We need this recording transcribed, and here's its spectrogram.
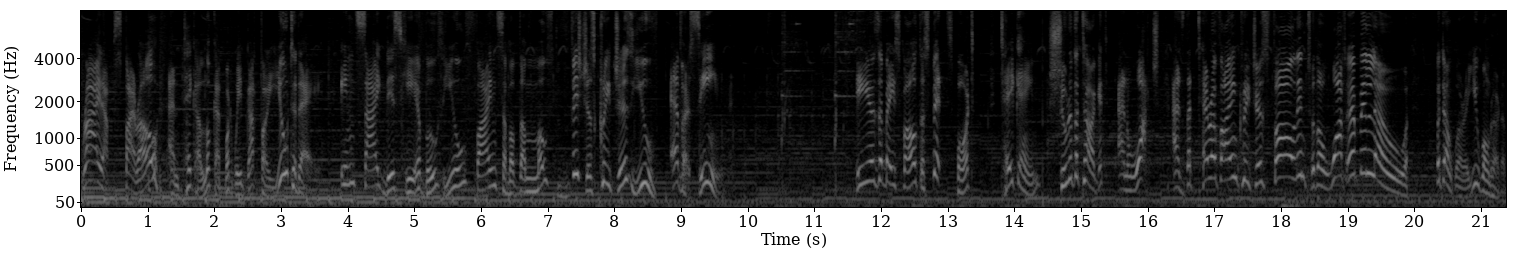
right up, Spyro, and take a look at what we've got for you today. Inside this here booth, you'll find some of the most vicious creatures you've ever seen. Here's a baseball to spit, sport. Take aim, shoot at the target, and watch as the terrifying creatures fall into the water below. But don't worry, you won't hurt them.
